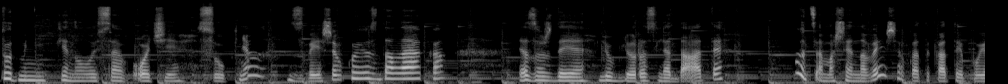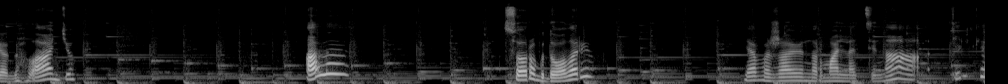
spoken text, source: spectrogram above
Тут мені кинулося в очі сукня з вишивкою здалека. Я завжди люблю розглядати. Ну, це машина вишивка, така типу як гладдю. Але 40 доларів. Я вважаю нормальна ціна, тільки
